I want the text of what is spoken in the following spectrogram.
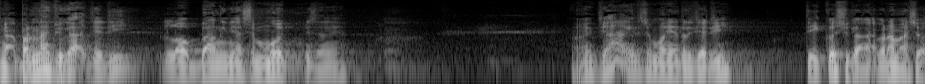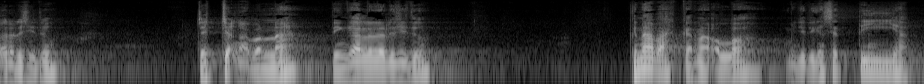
Enggak pernah juga jadi lobangnya semut misalnya. Nah, jarang itu semuanya terjadi. Tikus juga nggak pernah masuk ada di situ. Cecek nggak pernah tinggal ada di situ. Kenapa? Karena Allah menjadikan setiap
